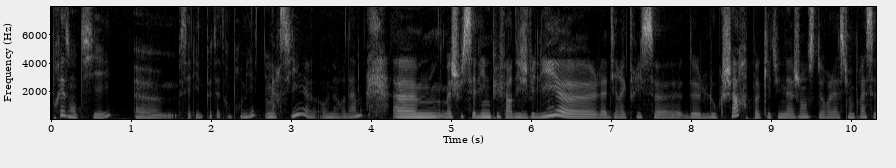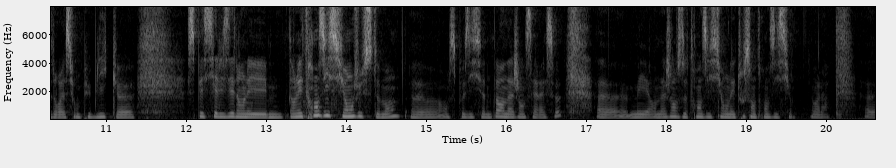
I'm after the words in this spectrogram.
présentiez. Euh, Céline, peut-être en premier. Merci, euh, honneur aux dames. Bah, je suis Céline Puffardichvili, la directrice de Look Sharp, qui est une agence de relations presse et de relations publiques spécialisée dans les, dans les transitions, justement. Euh, on ne se positionne pas en agence RSE, euh, mais en agence de transition, on est tous en transition. Voilà. Euh,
